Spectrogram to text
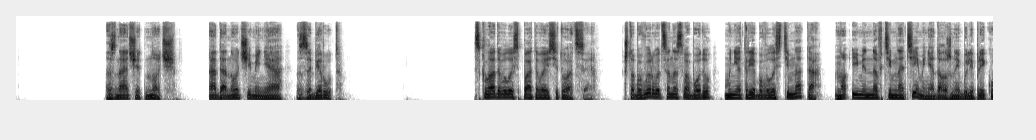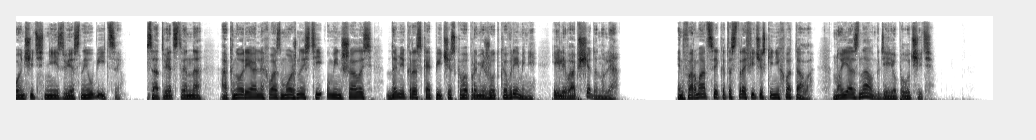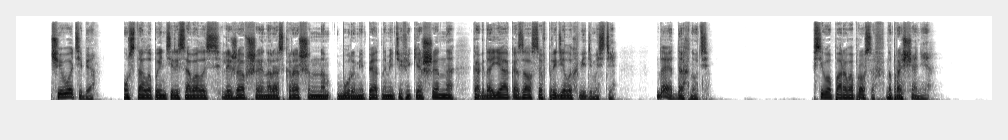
Значит, ночь. А до ночи меня заберут. Складывалась патовая ситуация. Чтобы вырваться на свободу, мне требовалась темнота, но именно в темноте меня должны были прикончить неизвестные убийцы. Соответственно, окно реальных возможностей уменьшалось до микроскопического промежутка времени или вообще до нуля. Информации катастрофически не хватало, но я знал, где ее получить. «Чего тебе?» Устало поинтересовалась лежавшая на раскрашенном бурыми пятнами тюфике Шенна, когда я оказался в пределах видимости. «Дай отдохнуть». Всего пара вопросов на прощание.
